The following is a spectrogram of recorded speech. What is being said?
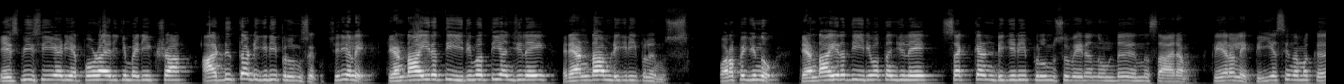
S B C I D എപ്പോഴായിരിക്കും പരീക്ഷ? അടുത്ത ഡിഗ്രി ഫിലിംസ്. ശരിയല്ലേ? രണ്ടായിരത്തി ഇരുപത്തി അഞ്ചിലെ രണ്ടാം ഡിഗ്രി പ്രിലിംസ് ഉറപ്പിക്കുന്നു. രണ്ടായിരത്തി ഇരുപത്തി അഞ്ചിലെ സെക്കൻഡ് ഡിഗ്രി പ്രിലിംസ് വരുന്നുണ്ട് എന്ന് സാരം. ക്ലിയർ അല്ലേ? പി എസ് സി നമുക്ക്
